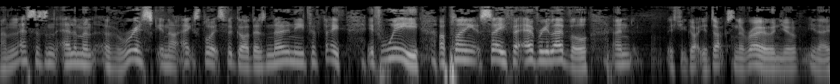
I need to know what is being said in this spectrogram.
Unless there's an element of risk in our exploits for God, there's no need for faith. If we are playing it safe at every level, and if you've got your ducks in a row and you're, you know,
